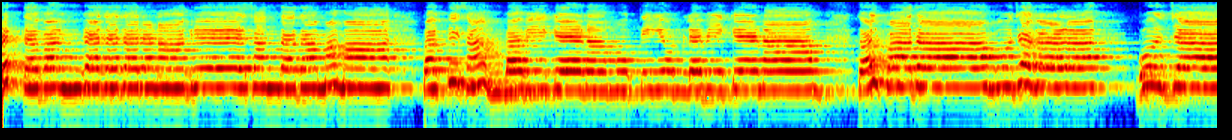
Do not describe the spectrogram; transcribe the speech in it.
രക്തപങ്കജരണാഗ്രേ സന്തതം മമ ഭക്തി സംഭവിക്കണം മുക്തിയും ലഭിക്കണം. ത്വൽപദാംബുജകൾ ഭുജകളിതാംബുജ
